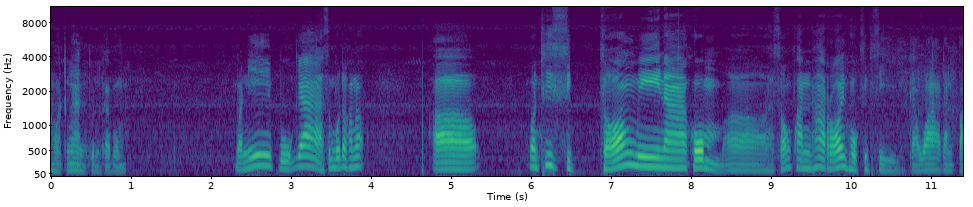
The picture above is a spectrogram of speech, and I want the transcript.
หอดงานตุนครับผม วันนี้ปลูกหญ้าสมมตินะครับเนาะอ่าวันที่สิบ สองมีนาคมเอ่อสองพันห้าร้อยหกะว่ากันไป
